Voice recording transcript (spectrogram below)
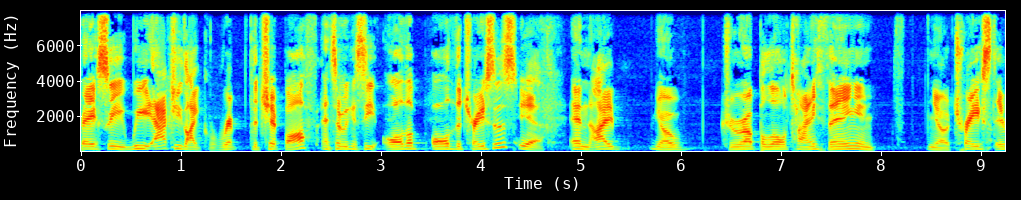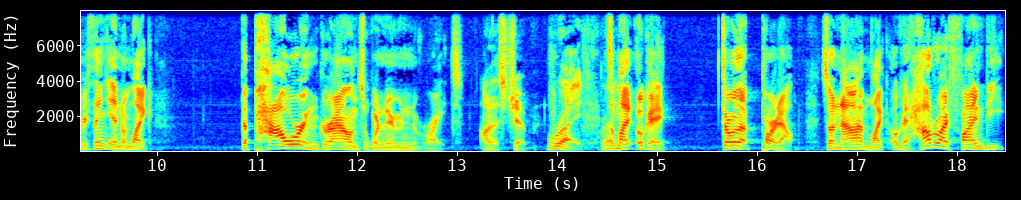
basically we actually like ripped the chip off, and so we can see all the all the traces. Yeah. And I, you know, drew up a little tiny thing and you know traced everything, and I'm like, the power and grounds weren't even right on this chip. Right. So. I'm like, okay, throw that part out. So now I'm like, okay, how do I find the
